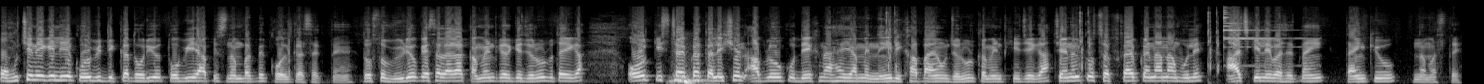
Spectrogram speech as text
पहुँचने के लिए कोई भी दिक्कत हो रही हो तो भी आप इस नंबर पे कॉल कर सकते हैं। दोस्तों, वीडियो कैसा लगा कमेंट करके ज़रूर बताइएगा। और किस टाइप का कलेक्शन आप लोगों को देखना है या मैं नहीं दिखा पाया हूँ, ज़रूर कमेंट कीजिएगा। चैनल को सब्सक्राइब करना ना भूले। आज के लिए बस इतना ही। थैंक यू नमस्ते।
